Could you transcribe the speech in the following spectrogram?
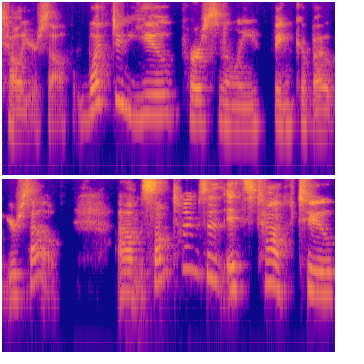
tell yourself? What do you personally think about yourself? Um, sometimes it's tough to,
